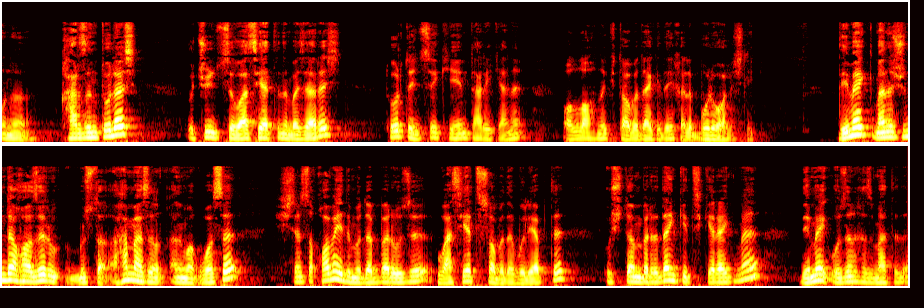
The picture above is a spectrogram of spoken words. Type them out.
uni qarzini to'lash uchinchisi vasiyatini bajarish to'rtinchisi keyin tarikani ollohni kitobidagidek qilib bo'lib olishlik. Demak mana shunda hozir hammasini nima qilib olsa hech narsa qolmaydi. Mudabbar o'zi vasiyat hisobida bo'lyapti. Uchdan biridan ketish kerakmi? Demak o'zini xizmatini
